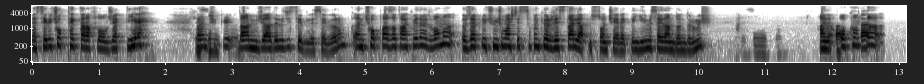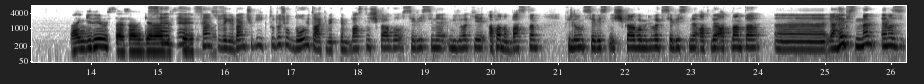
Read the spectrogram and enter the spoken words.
Ya seri çok tek taraflı olacak diye. Ben çünkü Kesinlikle. daha mücadeleci serileri seviyorum. Hani çok fazla takip edemedim ama özellikle 3. maçta Stephen Curry restal yapmış son çeyrekte. 20 sayıdan döndürmüş. Kesinlikle. Hani Ben- o konuda Ben gireyim istersen genel sen bir evet sen söze gir. Ben çünkü ilk turda çok Doğu'yu takip ettim. Boston Chicago serisini, Milwaukee, ah, pardon Boston Cleveland serisini, Chicago Milwaukee serisini At ve Atlanta eee, ya hepsinden en az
